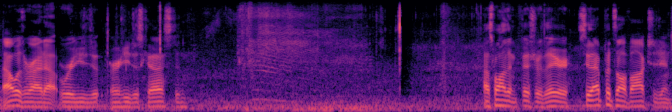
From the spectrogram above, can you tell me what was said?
That was right out where you just, or he just casted. That's why them fish are there. See, that puts off oxygen.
